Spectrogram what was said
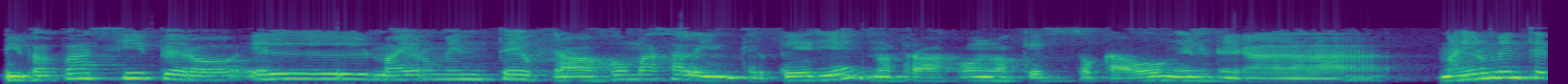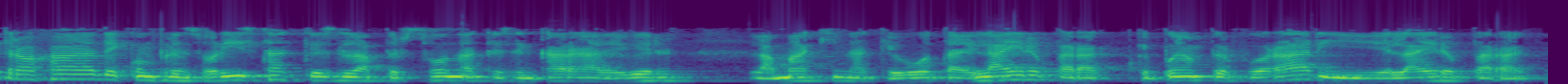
Mi papá sí, pero él mayormente trabajó más a la intemperie, no trabajó en lo que es socavón, él era mayormente trabajaba de compresorista, que es la persona que se encarga de ver la máquina que bota el aire para que puedan perforar y el aire para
